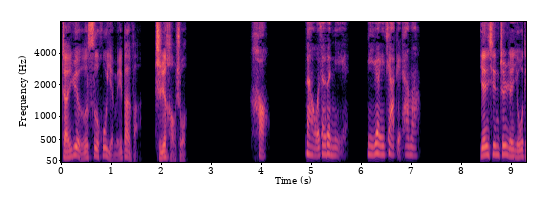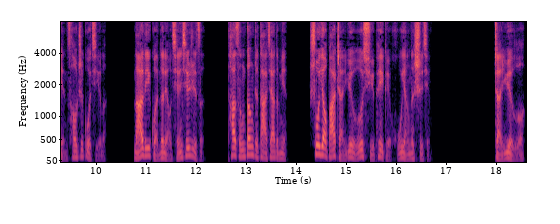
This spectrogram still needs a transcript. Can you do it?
展月娥似乎也没办法，只好说：“好。”那我再问你，你愿意嫁给他吗？烟心真人有点操之过急了，哪里管得了前些日子他曾当着大家的面说要把展月娥许配给胡杨的事情。展月娥，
